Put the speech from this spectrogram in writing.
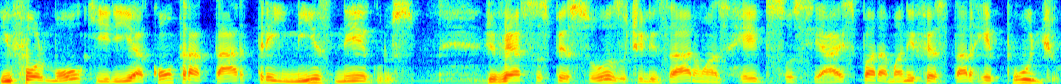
informou que iria contratar trainees negros. Diversas pessoas utilizaram as redes sociais para manifestar repúdio.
